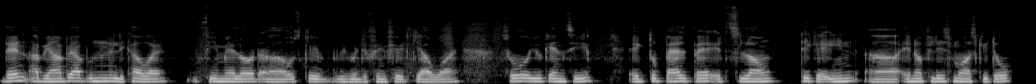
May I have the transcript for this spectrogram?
देन अब यहाँ पे आप उन्होंने लिखा हुआ है फीमेल और uh, उसके में डिफ्रेंशिएट किया हुआ है। सो यू कैन सी एक तो पैल्प है इट्स लॉन्ग ठीक है इन एनोफिलिस मॉस्किटो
